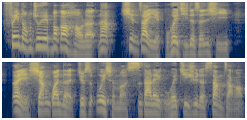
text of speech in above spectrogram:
非农就业报告好了，那现在也不会急着升息。那也相关的就是为什么四大类股会继续的上涨哦。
